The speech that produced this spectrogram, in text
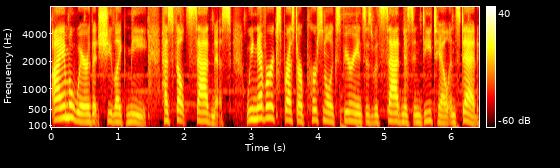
I am aware that she, like me, has felt sadness. We never expressed our personal experiences with sadness in detail. Instead,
